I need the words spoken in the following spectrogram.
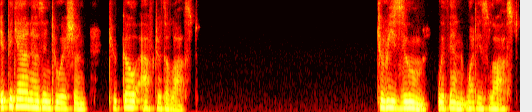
It began as intuition to go after the lost, to resume within what is lost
